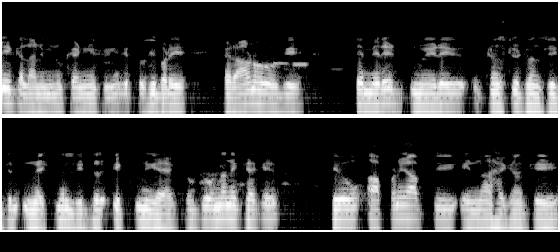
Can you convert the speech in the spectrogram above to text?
ਇਹ ਗੱਲਾਂ ਨਹੀਂ ਮੈਨੂੰ ਕਹਿਣੀਆਂ ਪਈਆਂ ਕਿ ਤੁਸੀਂ ਬੜੇ ਹੈਰਾਨ ਹੋਵੋਗੇ। ਤੇ ਮੇਰੇ ਮੇਰੇ ਕੰਸਟੀਟੂਐਂਸੀ ਚ ਨੈਸ਼ਨਲ ਲੀਡਰ ਇੱਕ ਨਹੀਂ ਹੈ, ਕਿਉਂਕਿ ਉਹਨਾਂ ਨੇ ਕਿਹਾ ਕਿ ਤੇ ਉਹ ਆਪਣੇ ਆਪ 'ਚ ਹੀ ਇੰਨਾ ਹੈਗਾ ਕਿ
